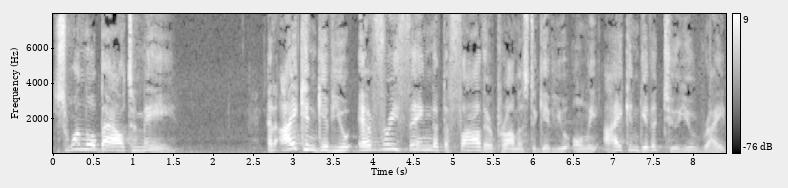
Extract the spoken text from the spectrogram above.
Just one little bow to me, and I can give you everything that the Father promised to give you, only I can give it to you right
